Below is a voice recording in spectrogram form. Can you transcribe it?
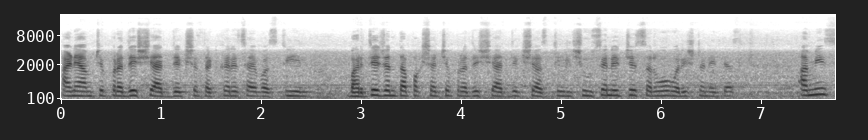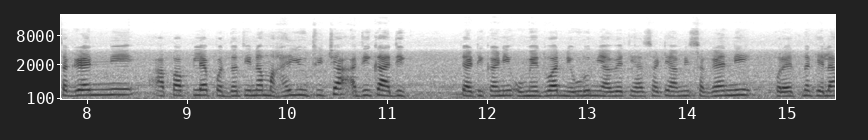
आणि आमचे प्रदेशचे अध्यक्ष तटकरे साहेब असतील भारतीय जनता पक्षाचे प्रदेशचे अध्यक्ष असतील शिवसेनेचे सर्व वरिष्ठ नेते असतील आम्ही सगळ्यांनी आपापल्या पद्धतीनं महायुतीच्या अधिकाधिक त्या ठिकाणी उमेदवार निवडून यावेत यासाठी आम्ही सगळ्यांनी प्रयत्न केला.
